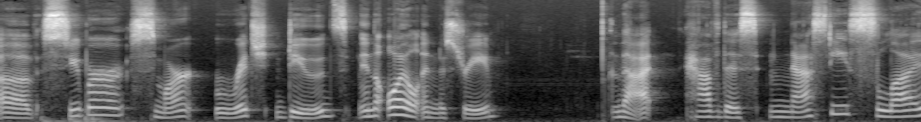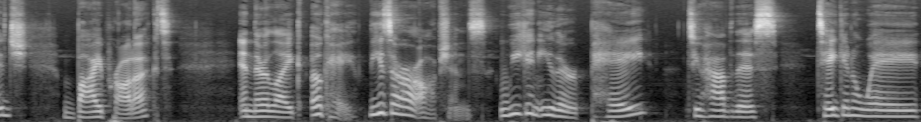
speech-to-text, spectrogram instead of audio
of super smart, rich dudes in the oil industry that have this nasty sludge byproduct. And they're like, okay, these are our options. We can either pay to have this taken away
